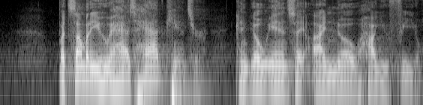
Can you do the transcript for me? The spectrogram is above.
but somebody who has had cancer can go in and say, I know how you feel.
